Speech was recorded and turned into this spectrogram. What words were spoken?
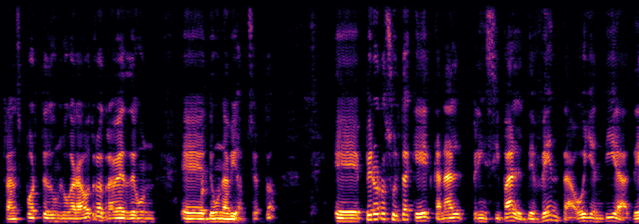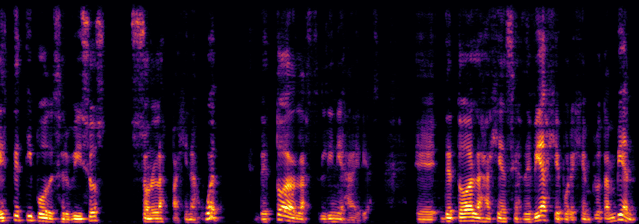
transporte de un lugar a otro a través de un, eh, de un avión, ¿cierto? Eh, pero resulta que el canal principal de venta hoy en día de este tipo de servicios son las páginas web de todas las líneas aéreas. Eh, de todas las agencias de viaje, por ejemplo, también,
